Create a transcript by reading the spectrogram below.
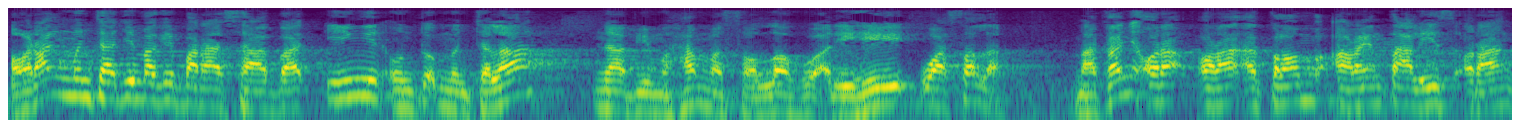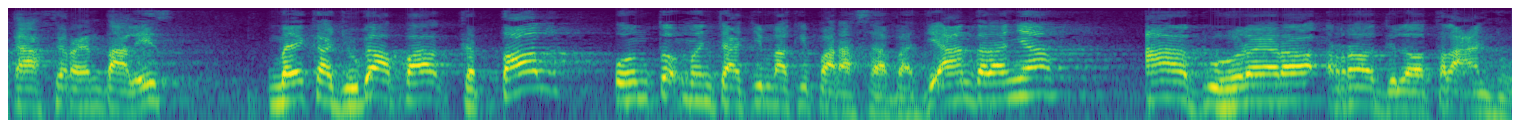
orang mencaci maki para sahabat ingin untuk mencela Nabi Muhammad SAW. Alaihi Wasallam. Makanya orang-orang kelompok orientalis, orang kafir orientalis, mereka juga apa? Getol untuk mencaci maki para sahabat. Di antaranya Abu Hurairah radhiyallahu taala anhu.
